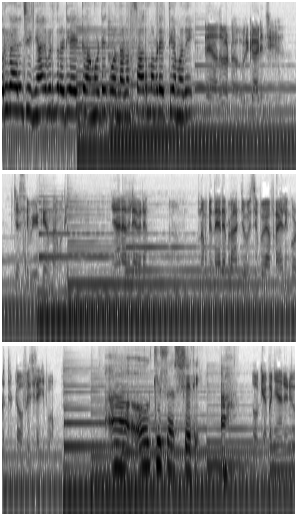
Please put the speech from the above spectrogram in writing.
ഒരു കാര്യം ചെയ്യും. ഞാൻ ഇവിടുന്ന് റെഡി ആയിട്ട് അങ്ങോട്ടേക്ക് വന്നാണ് സാറും അവിടെ എത്തിയാൽ മതി. അത് വേണ്ട. ഒരു കാര്യം ചെയ്യേ. ജെസ്സി വീട്ടിൽ വന്നാൽ മതി. ഞാൻ അതിലേ വരാം. നമുക്ക് നേരെ ബ്രാഞ്ച് ഓഫീസിൽ പോയി ആ ഫയലും കൊടുത്തിട്ട് ഓഫീസിലേക്ക് പോകാം ഓക്കെ സാർ ശരി. ആ. ഓക്കെ അപ്പൊ ഞാനൊരു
